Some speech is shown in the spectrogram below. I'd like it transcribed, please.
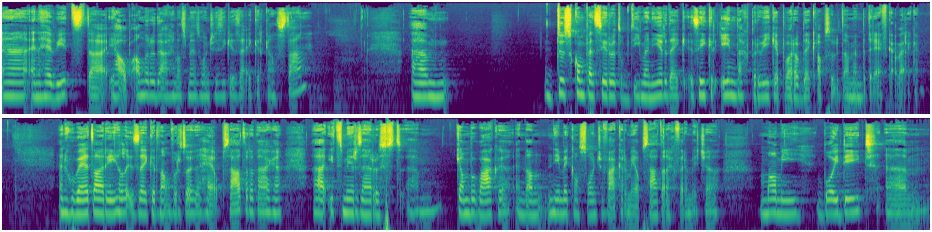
Uh, en hij weet dat ja, op andere dagen als mijn zoontje ziek is, dat ik er kan staan. Um, dus compenseren we het op die manier dat ik zeker één dag per week heb waarop ik absoluut aan mijn bedrijf kan werken. En hoe wij het dan regelen, is dat ik er dan voor zorg dat hij op zaterdagen uh, iets meer zijn rust um, kan bewaken. En dan neem ik ons zoontje vaker mee op zaterdag voor een beetje mommy-boy date. Um,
